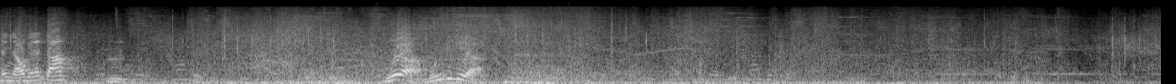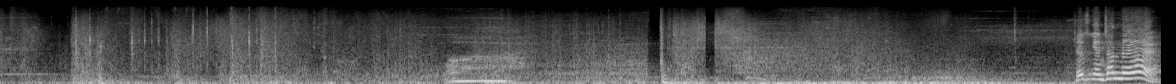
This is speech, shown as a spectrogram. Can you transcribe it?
잭 나오긴 했다 뭐야? 뭔 일이야? 잭스 괜찮네.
